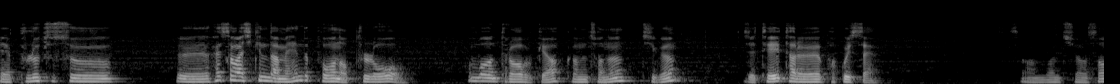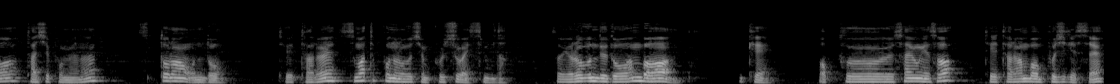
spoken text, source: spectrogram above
예, 블루투스를 활성화시킨 다음에 핸드폰 어플로 한번 들어가 볼게요. 그럼 저는 지금 이제 데이터를 받고 있어요. 그래서 한번 지워서 다시 보면은 습도랑 온도 데이터를 스마트폰으로 지금 볼 수가 있습니다. 그래서 여러분들도 한번 이렇게 어플 사용해서 데이터를 한번 보시겠어요?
